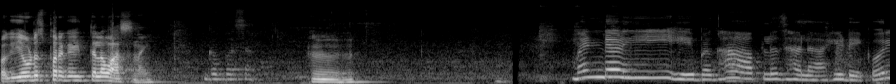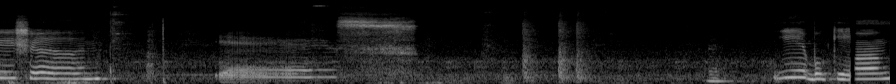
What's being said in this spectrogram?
फक्त एवढंच फरक आहे त्याला वास नाही. गप्प बसा. हम्म. मंडळी हे बघा आपलं झालं आहे डेकोरेशन. ये बुके. मग?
